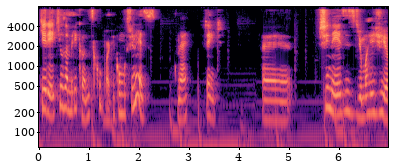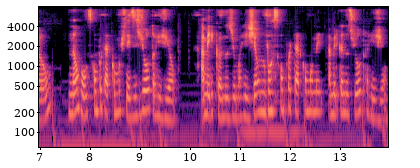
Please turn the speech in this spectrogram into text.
querer que os americanos se comportem como os chineses, né? Gente, é, chineses de uma região não vão se comportar como chineses de outra região. Americanos de uma região não vão se comportar como americanos de outra região.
